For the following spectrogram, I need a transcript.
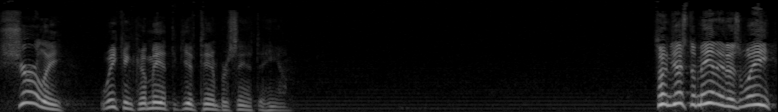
surely we can commit to give 10% to Him. So, in just a minute, as we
